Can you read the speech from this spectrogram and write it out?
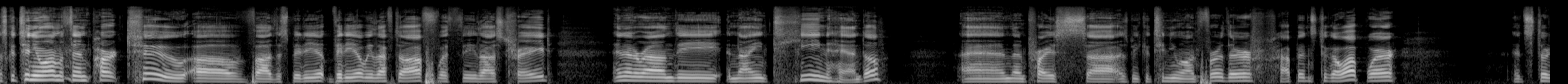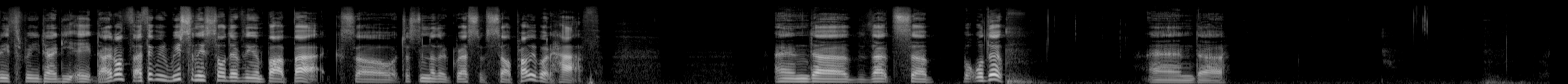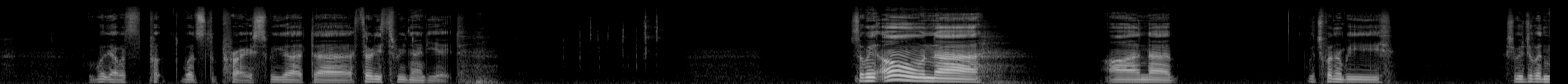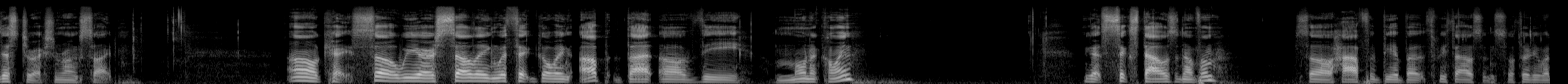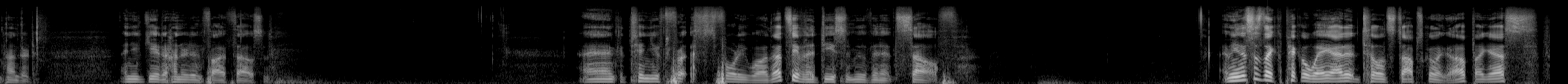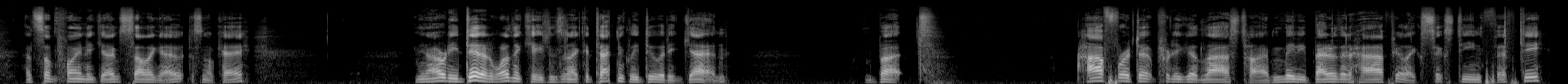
Let's continue on within part two of uh, this video. Video we left off with the last trade, and then around the 19 handle, and then price uh, as we continue on further happens to go up where it's 33.98. Now I don't. I think we recently sold everything and bought back, so just another aggressive sell, probably about half, and uh, that's uh, what we'll do. And uh, yeah, what's what's the price? We got uh, thirty three ninety eight. So we own uh, on uh, which one are we? Should we do it in this direction? Wrong side. Okay, so we are selling with it going up that of the Mona coin. We got 6,000 of them. So half would be about 3,000, so 3,100. And you'd get 105,000. And continue for 41. That's even a decent move in itself. I mean, this is like pick away at it until it stops going up, I guess. At some point, again, selling out isn't okay. I mean, I already did it on one of the occasions, and I could technically do it again. But half worked out pretty good last time. Maybe better than half here, like 1650.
